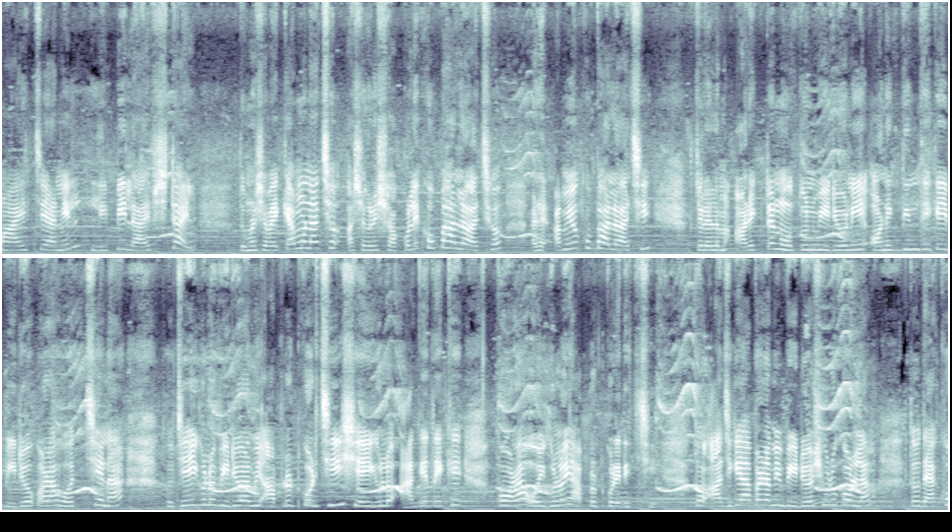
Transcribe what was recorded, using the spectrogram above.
মাই চ্যানেল লিপি লাইফস্টাইল তোমরা সবাই কেমন আছো? আশা করি সকলে খুব ভালো আছো আর আমিও খুব ভালো আছি। চলে এলাম আরেকটা নতুন ভিডিও নিয়ে। অনেক দিন থেকেই ভিডিও করা হচ্ছে না। তো যেইগুলো ভিডিও আমি আপলোড করছি, সেইগুলো আগে থেকে করা, ওইগুলোই আপলোড করে দিচ্ছি। তো আজকে আবার আমি ভিডিও শুরু করলাম। তো দেখো,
